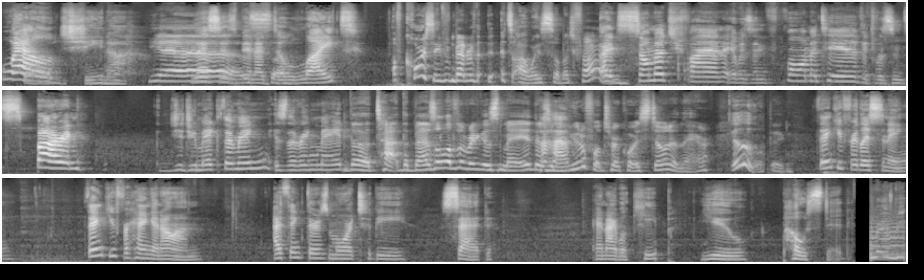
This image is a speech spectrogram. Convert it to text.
Well, Gina, Yeah. this has been a delight. Of course, even better. th- It's always so much fun. It's so much fun. It was informative. It was inspiring. Did you make the ring? Is the ring made? the ta- the bezel of the ring is made. There's Uh-huh. a beautiful turquoise stone in there. Ooh. Thing. Thank you for listening. Thank you for hanging on. I think there's more to be said, and I will keep you posted. Maybe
